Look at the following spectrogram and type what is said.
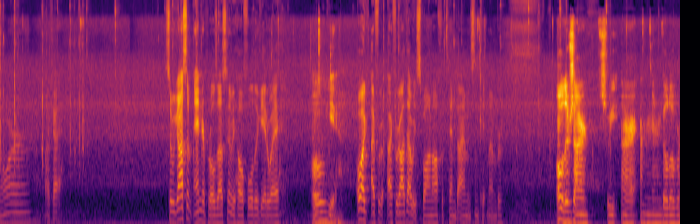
Nor. Okay. So we got some Ender pearls. That's gonna be helpful to get away. Oh yeah. Oh, I, I, forgot, I forgot that we spawn off with 10 diamonds and kit member. Oh, there's iron. Sweet. Alright, I'm gonna build over.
